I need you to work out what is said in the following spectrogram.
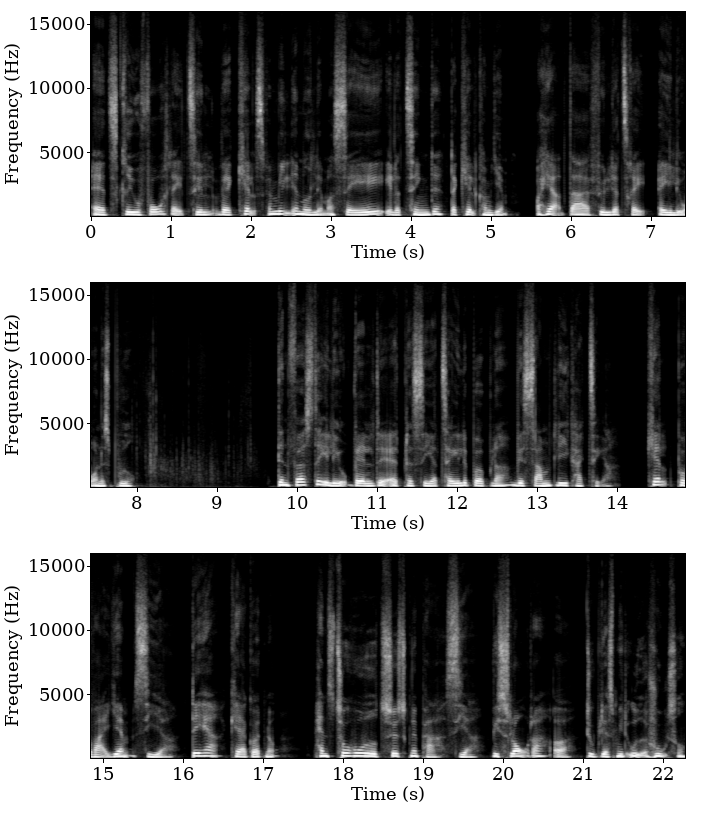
at skrive forslag til, hvad Kjelds familiemedlemmer sagde eller tænkte, da Kjeld kom hjem. Og her der følger tre af elevernes bud. Den første elev valgte at placere talebobler ved samtlige karakterer. Kjeld på vej hjem siger, det her kan jeg godt nå. Hans tohovedet søskende par siger, vi slår dig, og du bliver smidt ud af huset.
